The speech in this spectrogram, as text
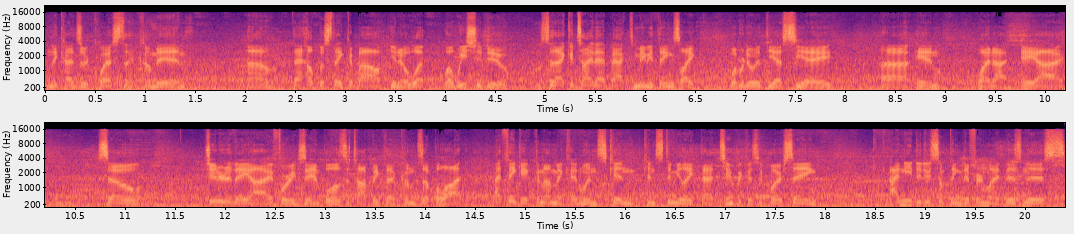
in the kinds of requests that come in um, that help us think about you know what, what we should do. So that could tie that back to maybe things like what we're doing with the SCA uh, and why not AI. So generative AI, for example, is a topic that comes up a lot. I think economic headwinds can, can stimulate that too because people are saying, I need to do something different in my business.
